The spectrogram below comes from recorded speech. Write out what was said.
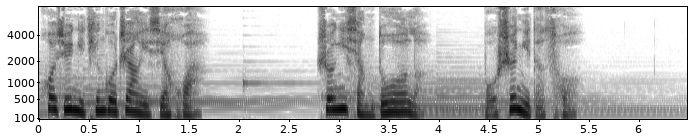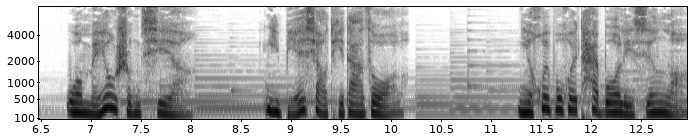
或许你听过这样一些话，说你想多了，不是你的错。我没有生气啊，你别小题大做了。你会不会太玻璃心了？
